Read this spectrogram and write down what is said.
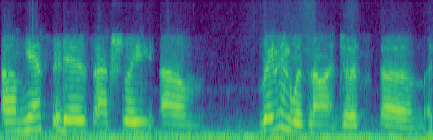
Um, yes, it is actually. Um, Raymond was not just um, a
